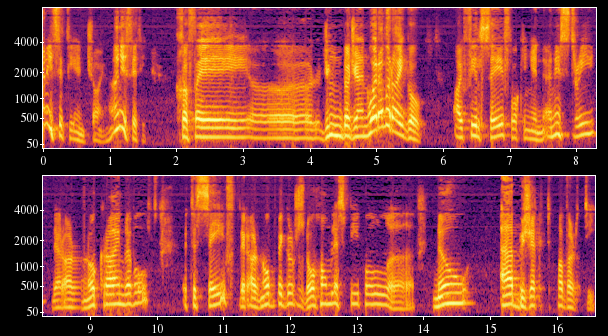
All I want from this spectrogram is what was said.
any city in China, any city, Hefei, uh, Jingdezhen, wherever I go, I feel safe walking in any street. There are no crime levels. It is safe. There are no beggars, no homeless people, uh, no abject poverty,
